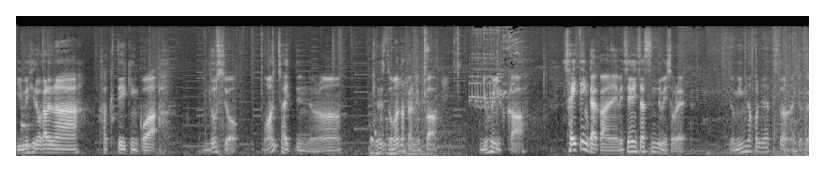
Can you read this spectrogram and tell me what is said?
夢広がるな確定金庫は。どうしよう。もうアンチ入ってんだよなとりあえずど真ん中に行くか。両方に行くか。最展開からね、めちゃめちゃ進んでもいいし、俺。でもみんなこれやってそうだな、曲。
